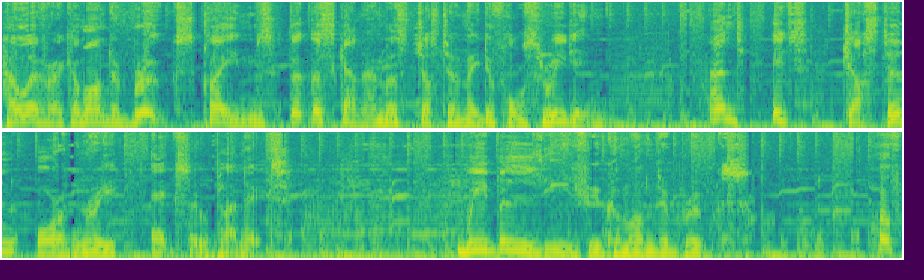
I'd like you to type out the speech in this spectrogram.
However, Commander Brooks claims that the scanner must just have made a false reading, and it's just an ordinary exoplanet. We believe you, Commander Brooks. Of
